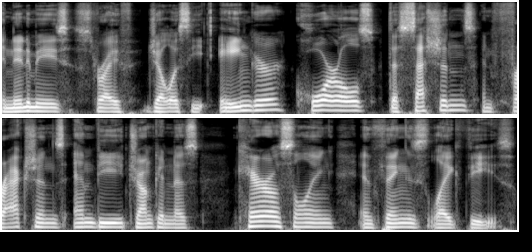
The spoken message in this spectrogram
enemies, strife, jealousy, anger, quarrels, dissensions, infractions, envy, drunkenness, carouseling, and things like these.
